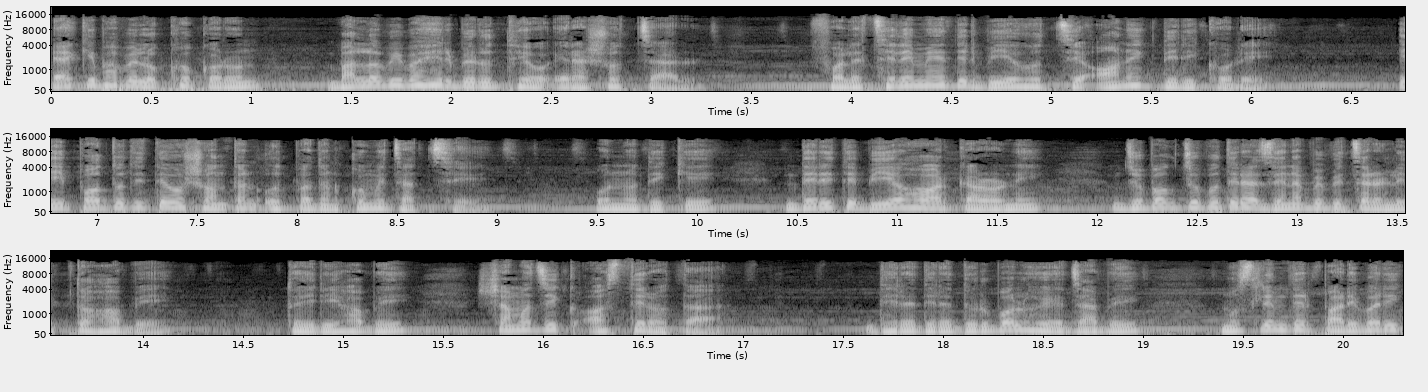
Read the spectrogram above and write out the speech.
একইভাবে লক্ষ্য করুন, বাল্যবিবাহের বিরুদ্ধেও এরা সোচ্চার। ফলে ছেলে মেয়েদের বিয়ে হচ্ছে অনেক দেরি করে। এই পদ্ধতিতেও সন্তান উৎপাদন কমে যাচ্ছে। অন্যদিকে দেরিতে বিয়ে হওয়ার কারণে যুবক যুবতীরা জেনাবে বিচারে লিপ্ত হবে। তৈরি হবে সামাজিক অস্থিরতা। ধীরে ধীরে দুর্বল হয়ে যাবে মুসলিমদের পারিবারিক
